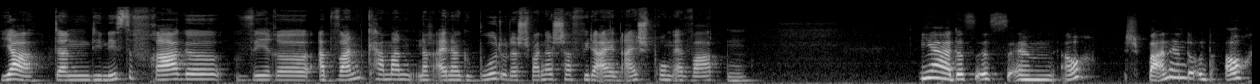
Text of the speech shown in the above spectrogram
Ja, dann die nächste Frage wäre, ab wann kann man nach einer Geburt oder Schwangerschaft wieder einen Eisprung erwarten? Ja, das ist ähm, auch spannend und auch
